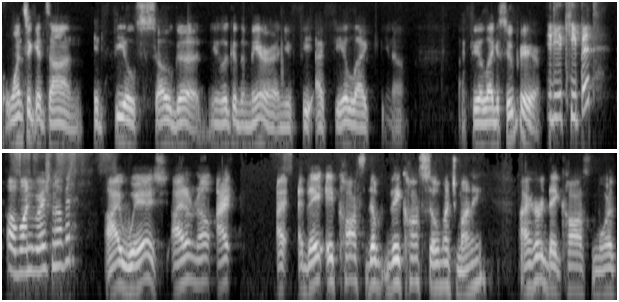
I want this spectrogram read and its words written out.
But once it gets on, it feels so good. You look in the mirror and you feel I feel like, you know, I feel like a superhero. Did you keep it? Or one version of it? I wish. I don't know. I I they it costs they cost so much money. I heard they cost more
